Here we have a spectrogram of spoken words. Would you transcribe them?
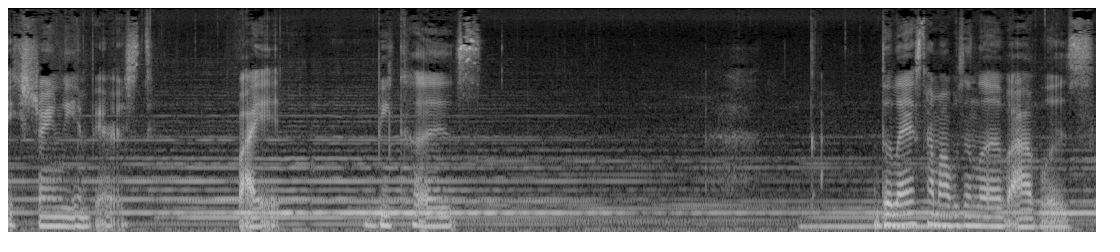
extremely embarrassed by it because the last time I was in love, I was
